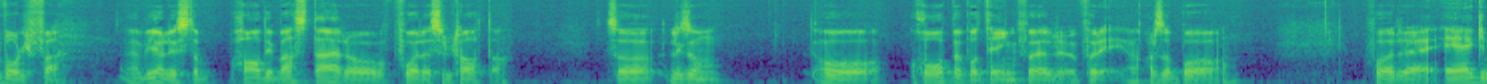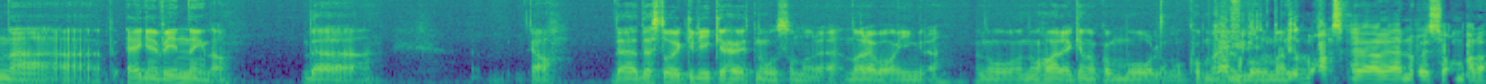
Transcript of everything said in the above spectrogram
Wolfe. Eh, Vi har lyst til å ha de beste her og få resultater. Så liksom å håpe på ting for, for Altså på for eh, egne, egen vinning, da. Det Ja. Det, det står ikke like høyt nå som når jeg, når jeg var yngre. Nå, nå har jeg ikke noe mål om å komme Hva forventer du at Brann skal gjøre nå i sommer, da?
